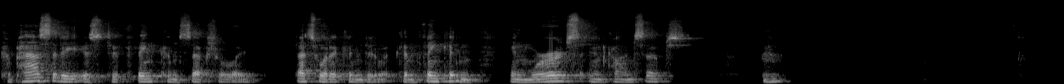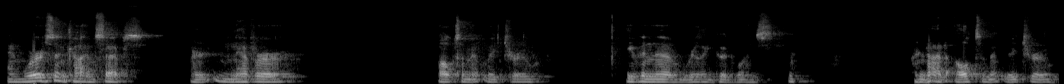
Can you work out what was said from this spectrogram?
capacity is to think conceptually, that's what it can do. It can think in, in words and concepts. and words and concepts are never ultimately true. Even the really good ones are not ultimately true.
